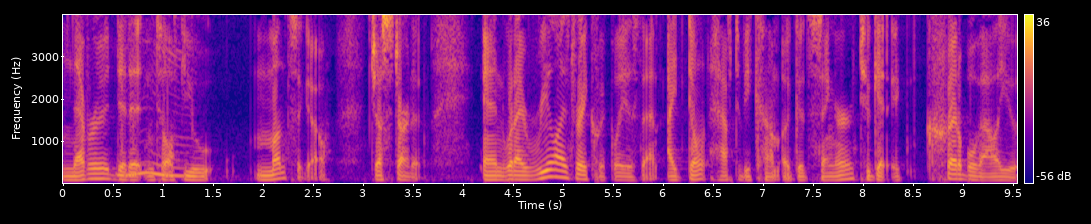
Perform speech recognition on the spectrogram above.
Never did it until a few months ago, just started. And what I realized very quickly is that I don't have to become a good singer to get incredible value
